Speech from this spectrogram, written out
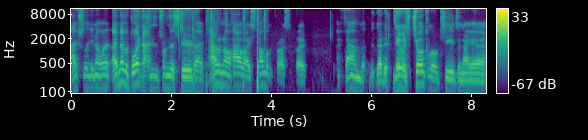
actually, you know what? I never bought nothing from this dude. I, I don't know how I stumbled across it, but I found that it, there was chocolate seeds, and I uh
